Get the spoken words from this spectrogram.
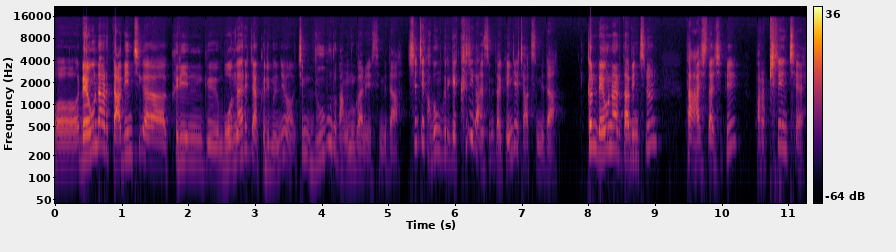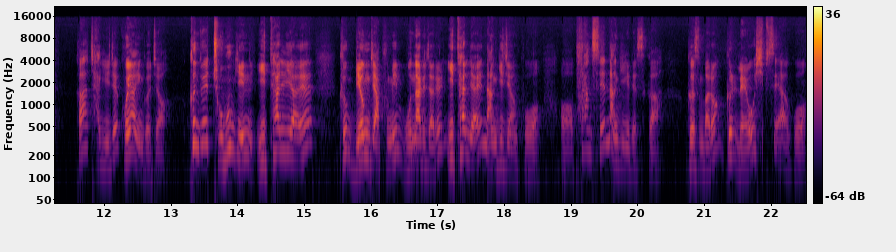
어, 레오나르 다빈치가 그린 그 모나리자 그림은요, 지금 누브르 박물관에 있습니다. 실제 가보면 그렇게 크지가 않습니다. 굉장히 작습니다. 그럼 레오나르 다빈치는 다 아시다시피 바로 피렌체가 자기 이제 고향인 거죠. 근데 왜 조국인 이탈리아의 그 명작품인 모나리자를 이탈리아에 남기지 않고 어, 프랑스에 남기게 됐을까? 그것은 바로 그 레오 10세하고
